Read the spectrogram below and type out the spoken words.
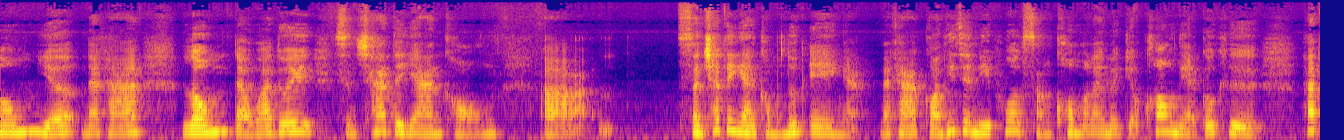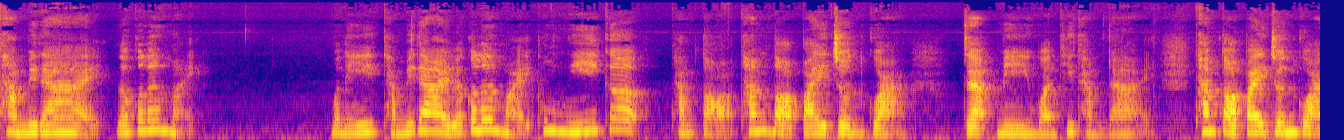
ล้มเยอะนะคะ ล้มแต่ว่าด้วยสัญชาตญาณของอ สัญชาตญาณของมนุษย์เองอะนะคะ ก่อนที่จะมีพวกสังคมอะไรมาเกี่ยวข้องเนี่ยก็คือ ถ้าทำไม่ได้เราก็เริ่มใหม่ วันนี้ทำไม่ได้แล้วก็เริ่มใหม่พรุ่งนี้ก็ทำต่อทำต่อไปจนกว่าจะมีวันที่ทำได้ทำต่อไปจนกว่า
